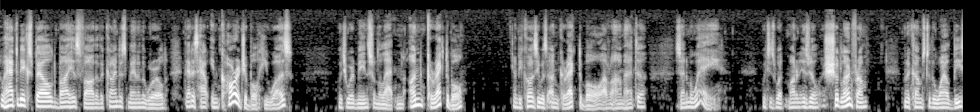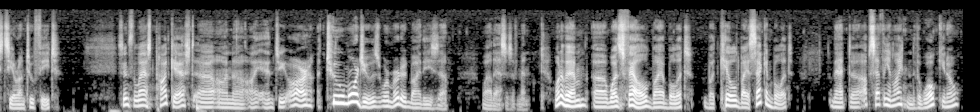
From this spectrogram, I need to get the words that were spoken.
who had to be expelled by his father, the kindest man in the world. That is how incorrigible he was, which word means from the Latin uncorrectable. And because he was uncorrectable, Abraham had to send him away, which is what modern Israel should learn from when it comes to the wild beasts here on two feet since the last podcast uh, on uh, INTR, two more Jews were murdered by these uh, wild asses of men. One of them uh, was felled by a bullet, but killed by a second bullet that uh, upset the enlightened, the woke, you know,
